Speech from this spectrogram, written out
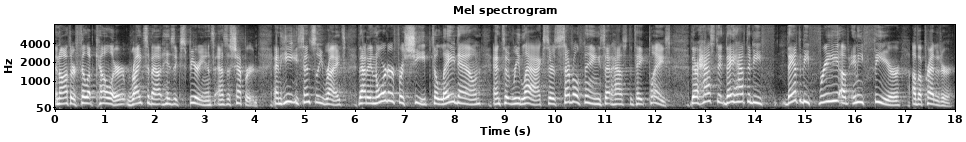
an author, Phillip Keller, writes about his experience as a shepherd. And he essentially writes that in order for sheep to lay down and to relax, there's several things that has to take place. There has to, they, have to be, they have to be free of any fear of a predator.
